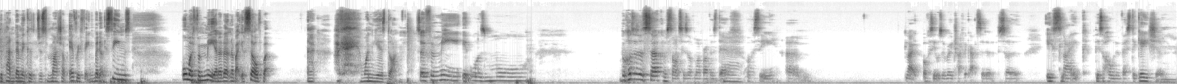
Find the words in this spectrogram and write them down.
the pandemic has just mashed up everything. But it seems almost for me, and I don't know about yourself, but uh, okay, one year's done. So for me, it was more because of the circumstances of my brother's death. Obviously, um, like obviously it was a road traffic accident, so it's like there's a whole investigation.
